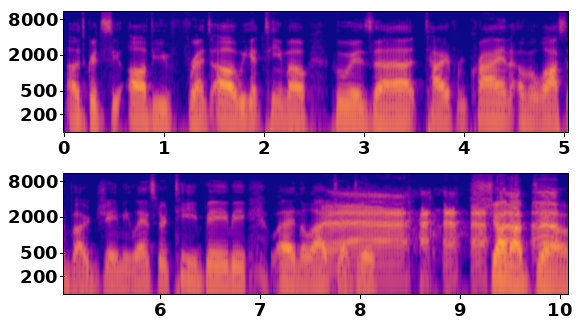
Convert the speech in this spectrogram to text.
Oh, it's great to see all of you friends. Oh, we get Timo, who is uh, tired from crying over the loss of our Jaime Lannister. T Baby uh, in the live chat too. Shut up, Joe.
